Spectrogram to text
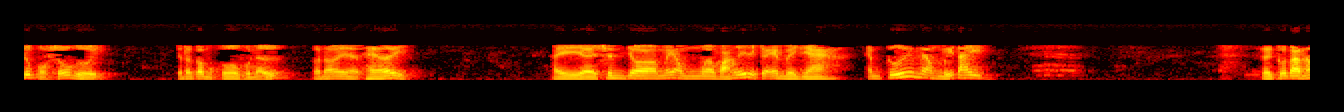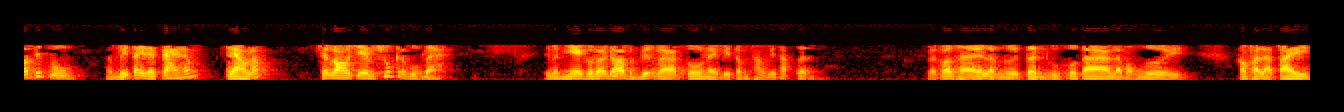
xúc một số người cho đó có một cô phụ nữ cô nói à, thầy ơi thầy à, xin cho mấy ông quản lý thì cho em về nhà em cưới mấy ông mỹ tây. Rồi cô ta nói tiếp luôn mỹ tây đẹp trai lắm, giàu lắm, sẽ lo cho em suốt cả cuộc đời. Thì mình nghe cô nói đó, mình biết là cô này bị tâm thần, bị thất tình. Và có thể là người tình của cô ta là một người, không phải là tây,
